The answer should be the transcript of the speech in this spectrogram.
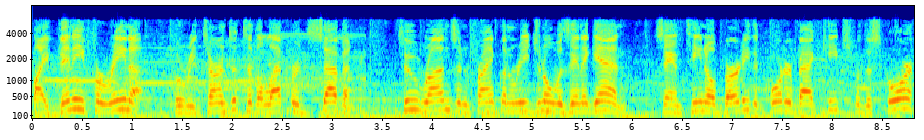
by Vinny Farina, who returns it to the Leopards 7. Two runs, and Franklin Regional was in again. Santino Birdie, the quarterback, keeps for the score.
